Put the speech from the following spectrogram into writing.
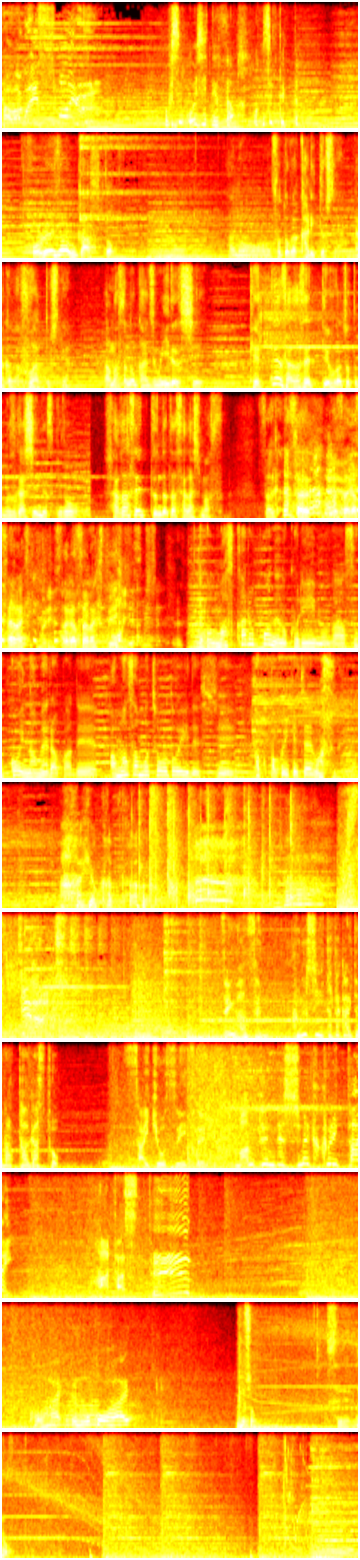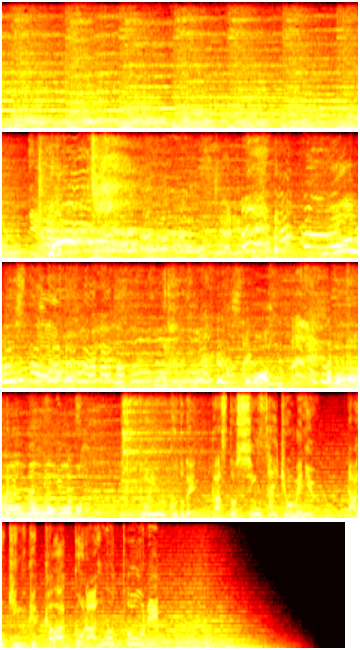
川越スマイル！美味しい美味しいって言った？美味しいって言った？これぞガスト。あの外がカリッとして中がふわっとして甘さの感じもいいですし欠点探せっていう方がちょっと難しいんですけど探せって言うんだったら探します。探さ探さなくて探さなくていい。でこのマスカルポーネのクリームがすっごい滑らかで甘さもちょうどいいですしパクパクいけちゃいますね。ああよかった前半戦苦しい戦いとなったガスト。最強スイーツで満点で締めくくりたい。果たして？怖い。でも怖い。よいしょ。せーのということでガスト新最強メニューランキング結果はご覧の通り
